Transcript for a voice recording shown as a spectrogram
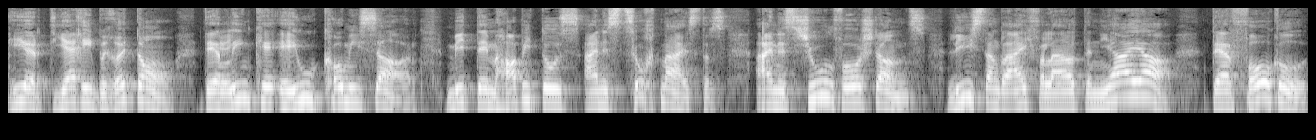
Hier Thierry Breton, der linke EU-Kommissar, mit dem Habitus eines Zuchtmeisters, eines Schulvorstands, ließ dann gleich verlauten, ja, ja, der Vogel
